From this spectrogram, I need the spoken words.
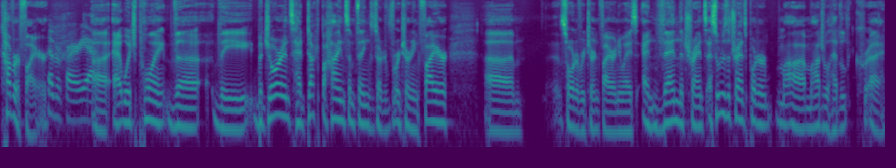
cover fire. Cover fire, yeah. Uh, at which point the the Bajorans had ducked behind some things, started returning fire, um, sort of returned fire, anyways. And then the trans, as soon as the transporter uh, module had uh,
